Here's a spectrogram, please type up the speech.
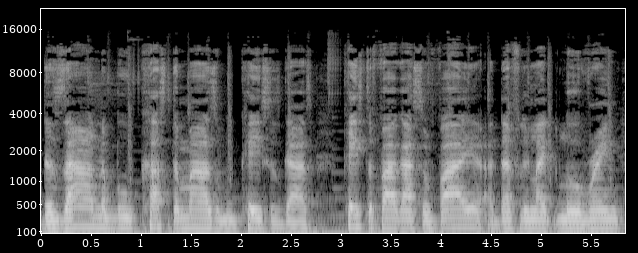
designable, customizable cases, guys. Casetify got some fire. I definitely like the little ring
